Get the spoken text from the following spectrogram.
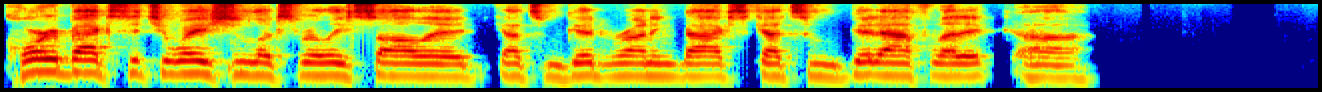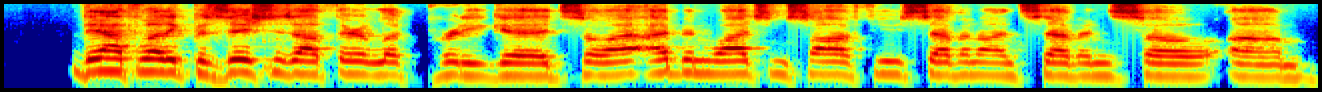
quarterback situation looks really solid. Got some good running backs. Got some good athletic. Uh, the athletic positions out there look pretty good. So I, have been watching, saw a few seven on seven. So um,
